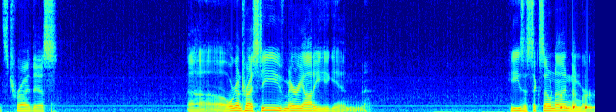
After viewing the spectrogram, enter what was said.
Let's try this. Uh, we're going to try Steve Mariotti again. He's a 609 number.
